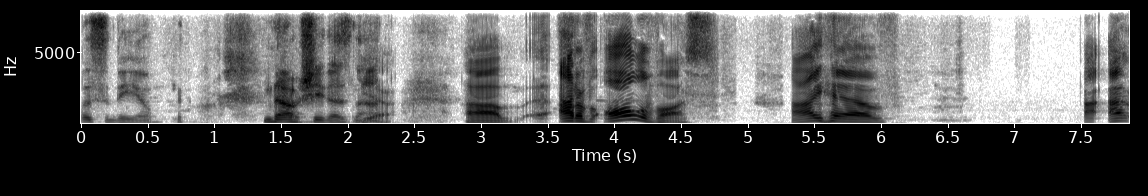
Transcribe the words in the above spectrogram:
Listen to you. No, she does not. Yeah. Um, out of all of us, I have. I,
